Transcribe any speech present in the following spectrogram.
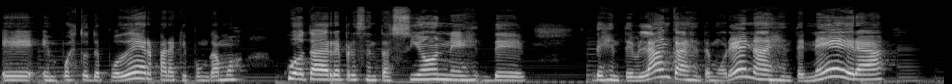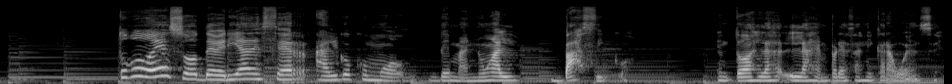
eh, en puestos de poder, para que pongamos cuota de representaciones de, de gente blanca, de gente morena, de gente negra. Todo eso debería de ser algo como de manual básico en todas las, las, empresas nicaragüenses,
